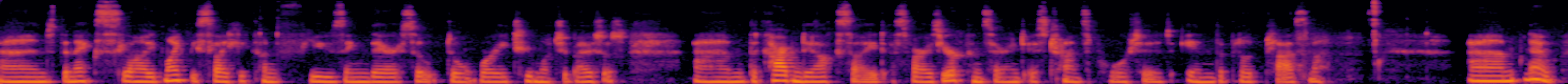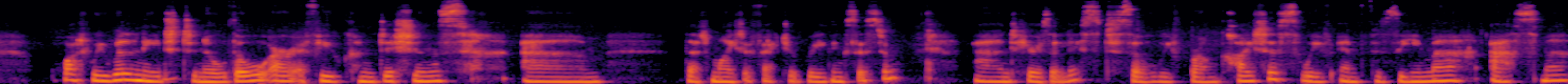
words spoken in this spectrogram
And the next slide might be slightly confusing there, so don't worry too much about it. Um, the carbon dioxide, as far as you're concerned, is transported in the blood plasma. Um, now, what we will need to know though are a few conditions um, that might affect your breathing system. And here's a list. So we've bronchitis, we've emphysema, asthma,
